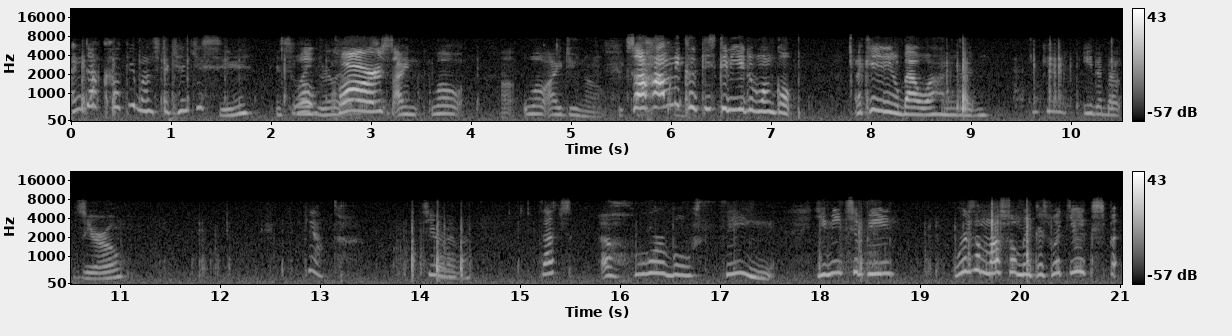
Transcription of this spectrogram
I'm that cookie monster. Can't you see? It's Well, like really of course. I well, well, I do know. So how many cookies can you eat in one gulp? I can eat about 100. You can eat about zero. Yeah, Zero. Whatever. That's a horrible thing. You need to be. We're the muscle makers. What do you expect?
